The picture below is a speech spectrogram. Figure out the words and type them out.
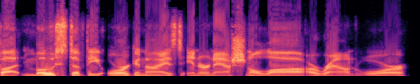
But most of the organized international law around war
